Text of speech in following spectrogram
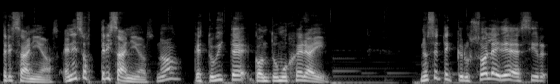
Tres años. En esos tres años, ¿no? Que estuviste con tu mujer ahí. ¿No se te cruzó la idea de decir,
